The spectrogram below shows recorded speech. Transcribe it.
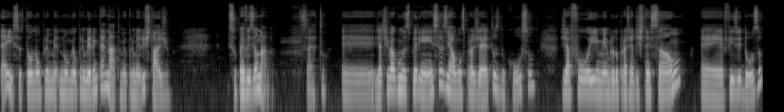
é isso, estou no, no meu primeiro internato, meu primeiro estágio, supervisionado, certo? É, já tive algumas experiências em alguns projetos do curso, já fui membro do projeto de extensão é, Fisio Idoso,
